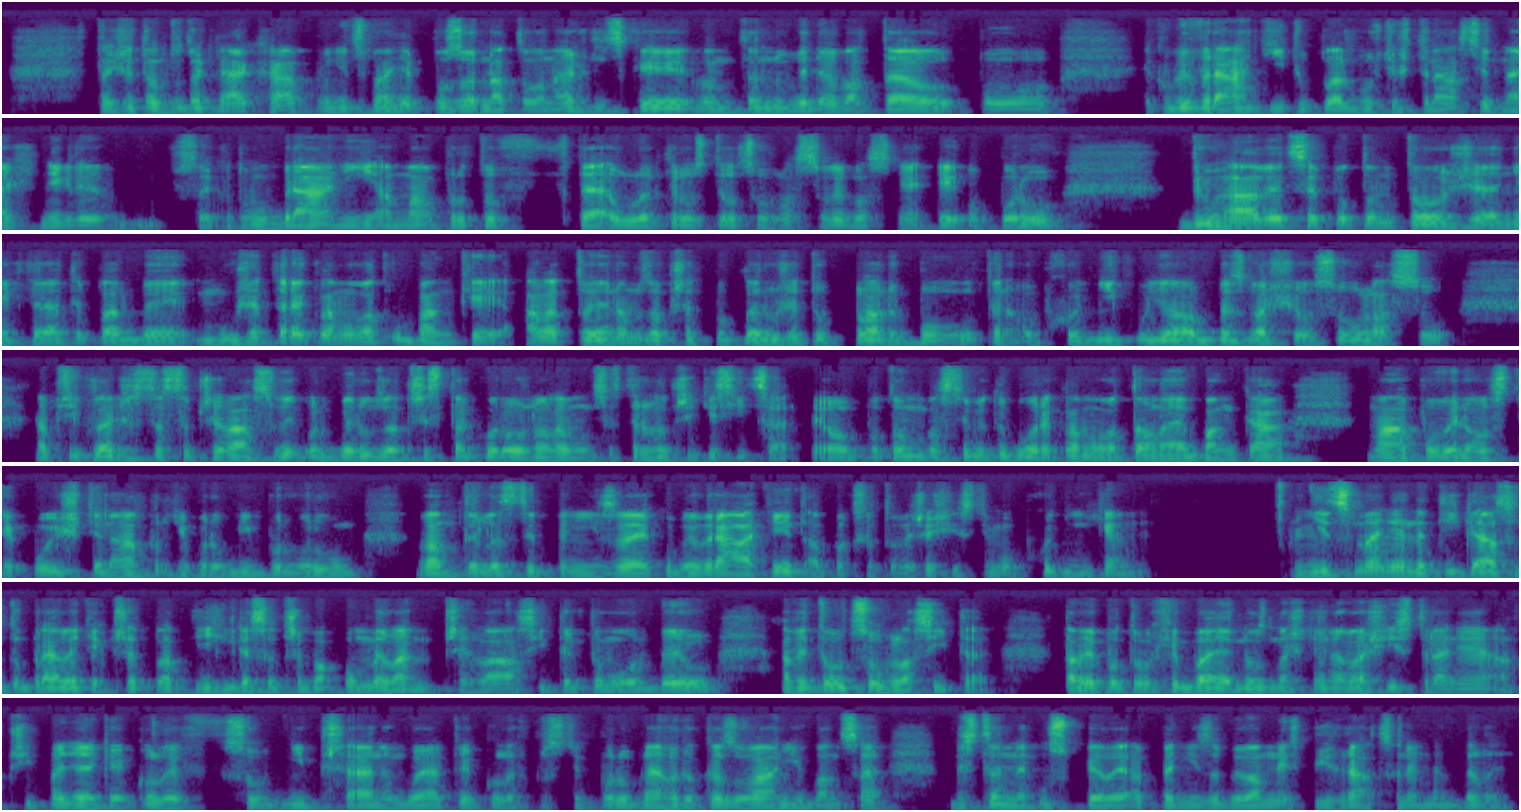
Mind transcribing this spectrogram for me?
Takže tam to tak nějak chápu, nicméně pozor na to, ne vždycky vám ten vydavatel po jakoby vrátí tu platbu v těch 14 dnech, někdy se jako tomu brání a má proto v té eule, kterou jste odsouhlasili vlastně i oporu, Druhá věc je potom to, že některé ty platby můžete reklamovat u banky, ale to jenom za předpokladu, že tu platbu ten obchodník udělal bez vašeho souhlasu. Například, že jste se přihlásili k odběru za 300 korun, ale on se strhl 3000. Jo? Potom vlastně by to bylo reklamovatelné, banka má povinnost, je pojištěná proti podobným podvodům, vám tyhle ty peníze jakoby vrátit a pak se to vyřeší s tím obchodníkem. Nicméně netýká se to právě těch předplatných, kde se třeba omylem přihlásíte k tomu odběru a vy to odsouhlasíte. Tam je potom chyba jednoznačně na vaší straně a v případě jakékoliv soudní pře nebo jakékoliv prostě podobného dokazování v bance byste neuspěli a peníze by vám nejspíš vráceny nebyly.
